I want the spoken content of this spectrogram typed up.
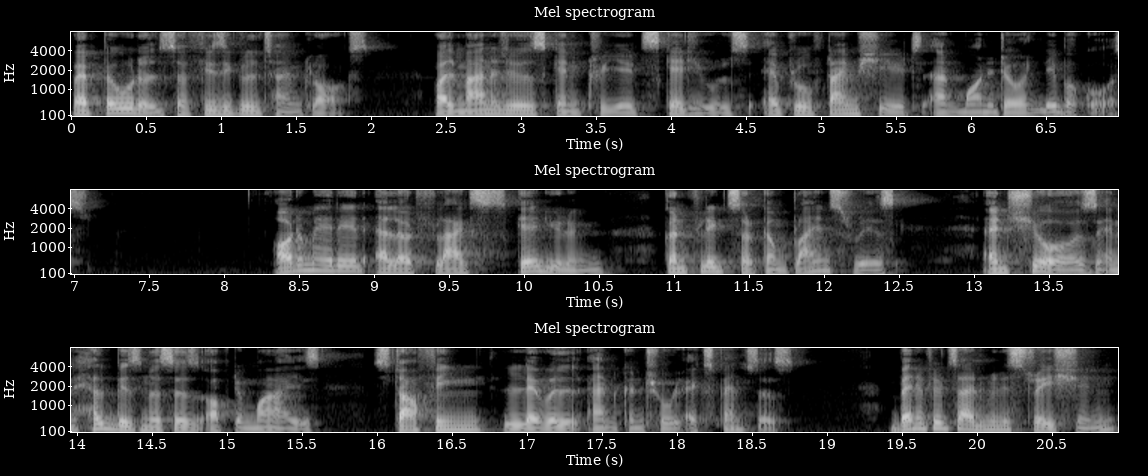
Web portals are physical time clocks, while managers can create schedules, approve timesheets, and monitor labor costs. Automated alert flags scheduling conflicts or compliance risk ensures and help businesses optimize staffing level and control expenses. Benefits administration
